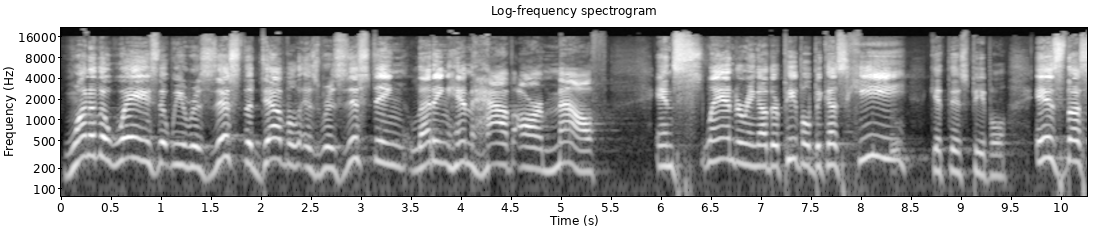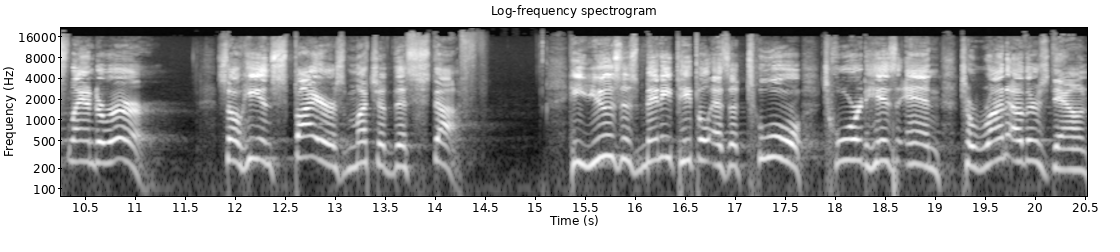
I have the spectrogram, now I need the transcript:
One of the ways that we resist the devil is resisting letting him have our mouth in slandering other people because he, get this people, is the slanderer. So he inspires much of this stuff. He uses many people as a tool toward his end to run others down,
